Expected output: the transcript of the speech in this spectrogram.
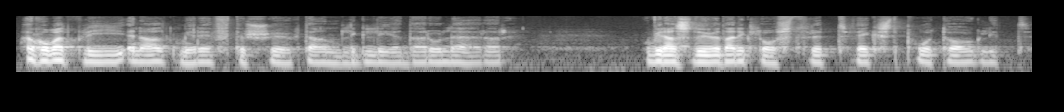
Han kom att bli en allt mer eftersökt andlig ledare och lärare. Och vid hans död hade klostret växt påtagligt.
